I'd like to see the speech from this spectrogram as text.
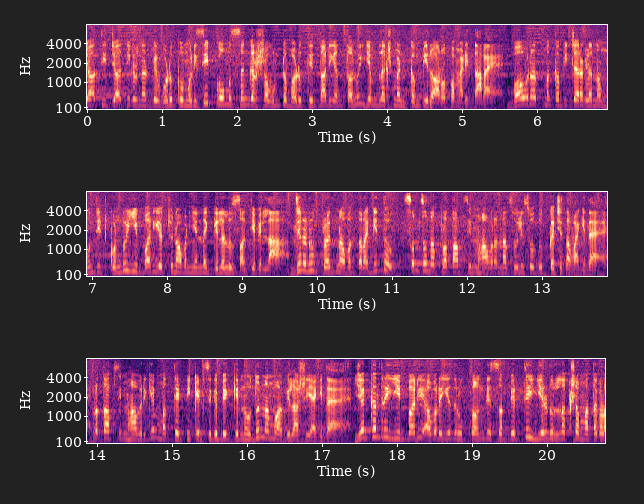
ಜಾತಿ ಜಾತಿಗಳ ನಡುವೆ ಒಡುಕು ಮೂಡಿಸಿ ಕೋಮು ಸಂಘರ್ಷ ಉಂಟು ಮಾಡುತ್ತಿದ್ದಾರೆ ಅಂತಾನು ಎಂ ಲಕ್ಷ್ಮಣ್ ಗಂಭೀರ ಆರೋಪ ಮಾಡಿದ್ದಾರೆ. ಭಾವನಾತ್ಮಕ ವಿಚಾರಗಳನ್ನ ಮುಂದಿಟ್ಟುಕೊಂಡು ಈ ಬಾರಿಯ ಚುನಾವಣೆಯನ್ನ ಗೆಲ್ಲಲು ಸಾಧ್ಯವಿಲ್ಲ. ಜನರು ಪ್ರಜ್ಞಾವಂತರಾಗಿದ್ದು ಸಂಸದ ಪ್ರತಾಪ್ ಸಿಂಹ ಅವರನ್ನ ಸೋಲಿಸುವುದು ಖಚಿತವಾಗಿದೆ. ಪ್ರತಾಪ್ ಸಿಂಹ ಅವರಿಗೆ ಮತ್ತೆ ಟಿಕೆಟ್ ಸಿಗಬೇಕೆನ್ನುವುದು ನಮ್ಮ ಅಭಿಲಾಷೆಯಾಗಿದೆ. ಯಾಕಂದ್ರೆ ಈ ಬಾರಿ ಅವರ ಎದುರು ಕಾಂಗ್ರೆಸ್ ಅಭ್ಯರ್ಥಿ ಎರಡು ಲಕ್ಷ ಮತಗಳ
